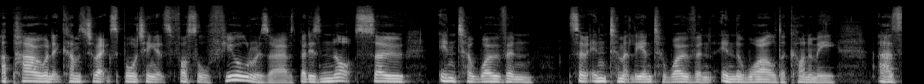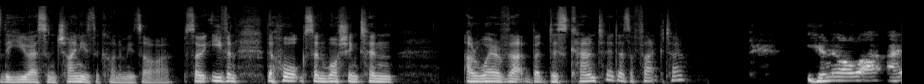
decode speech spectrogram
a power when it comes to exporting its fossil fuel reserves, but is not so interwoven, so intimately interwoven in the world economy as the US and Chinese economies are. So even the Hawks and Washington are aware of that, but discounted as a factor? You know, I,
